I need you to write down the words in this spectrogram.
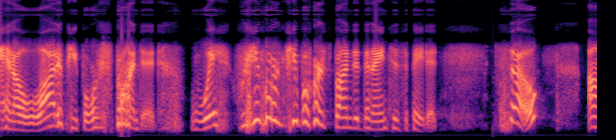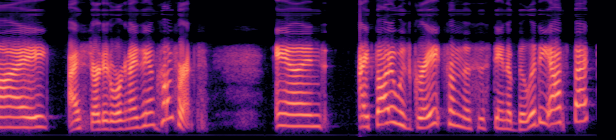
And a lot of people responded. Way, way more people responded than I anticipated. So I, I started organizing a conference. And I thought it was great from the sustainability aspect.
